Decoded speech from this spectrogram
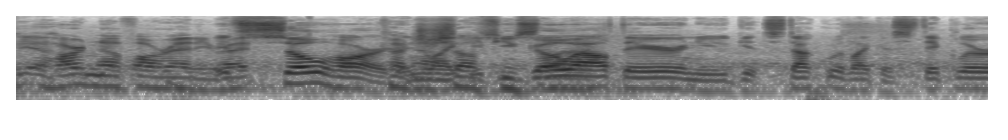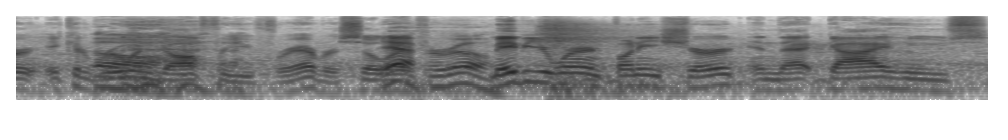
Yeah, hard enough already, right? It's so hard. Cut and like if you go slack. out there and you get stuck with like a stickler, it could Oh. ruin golf for you forever. So Yeah, like, for real. Maybe you're wearing funny shirt and that guy who's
